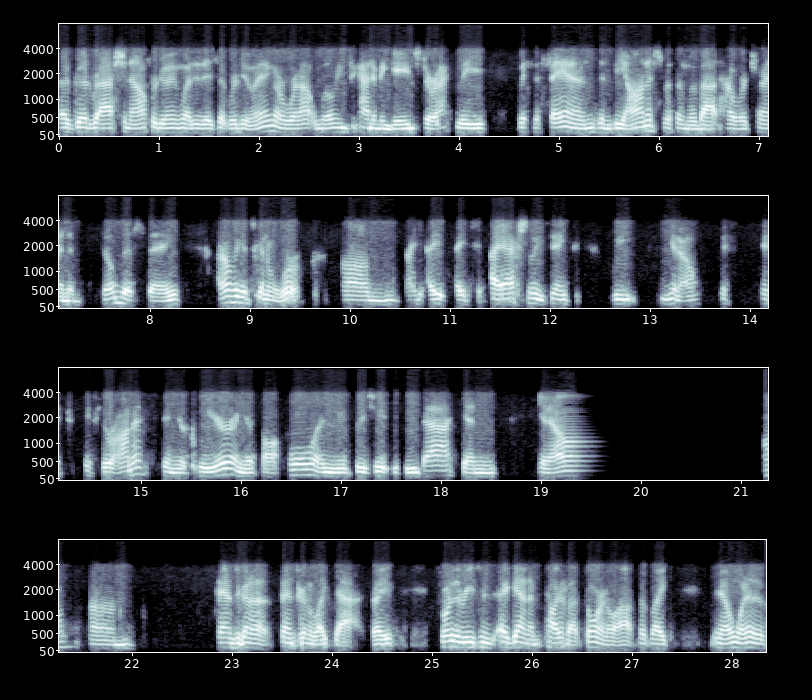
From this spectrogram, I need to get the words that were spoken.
a good rationale for doing what it is that we're doing or we're not willing to kind of engage directly with the fans and be honest with them about how we're trying to build this thing i don't think it's going to work um, I, I, I actually think we you know if, if if you're honest and you're clear and you're thoughtful and you appreciate the feedback and you know um, fans are gonna fans are gonna like that, right? It's one of the reasons. Again, I'm talking about Thorin a lot, but like you know, one of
